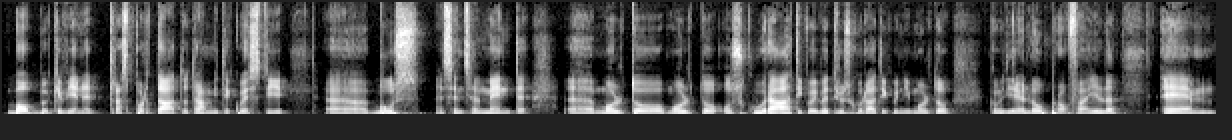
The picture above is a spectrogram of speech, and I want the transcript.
Bob che viene trasportato tramite questi uh, bus essenzialmente uh, molto, molto oscurati, con i vetri oscurati, quindi molto, come dire, low profile, e, ehm,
